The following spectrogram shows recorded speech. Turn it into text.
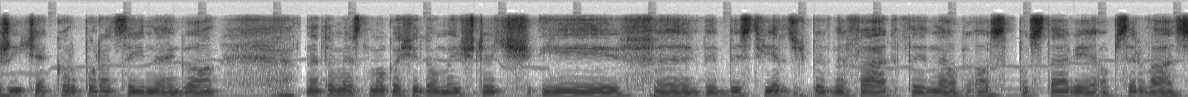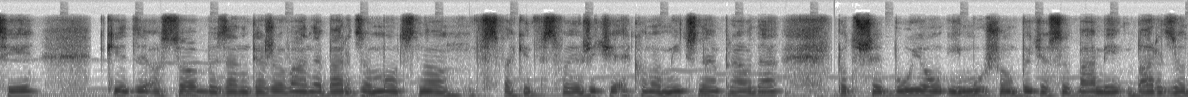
życia korporacyjnego. Natomiast mogę się domyśleć i w, gdyby stwierdzić pewne fakty na o, podstawie obserwacji, kiedy osoby zaangażowane bardzo mocno w, swoje, w swoje życie ekonomiczne, prawda, potrzebują i muszą być osobami bardzo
